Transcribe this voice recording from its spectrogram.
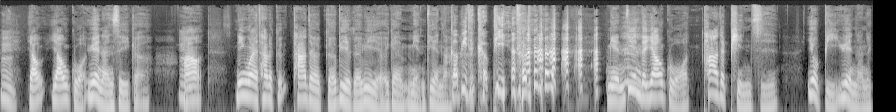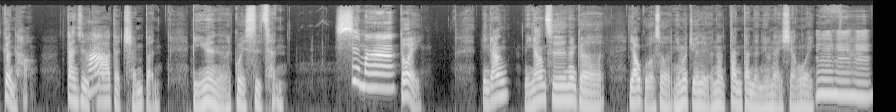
嗯，腰腰果越南是一个，然后另外他的隔他的隔壁的隔壁有一个缅甸呐、啊，隔壁的隔壁，缅甸的腰果它的品质。又比越南的更好，但是它的成本比越南的贵四成，是吗？对，你刚你刚吃那个腰果的时候，你有没有觉得有那种淡淡的牛奶香味？嗯哼哼，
